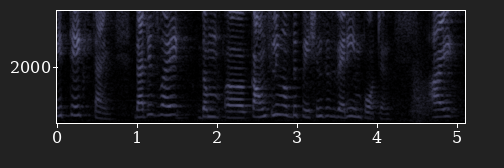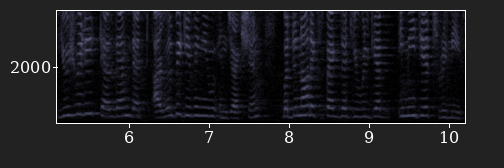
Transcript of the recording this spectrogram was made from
It takes time. That is why the uh, counseling of the patients is very important. I usually tell them that I will be giving you injection, but do not expect that you will get immediate relief.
